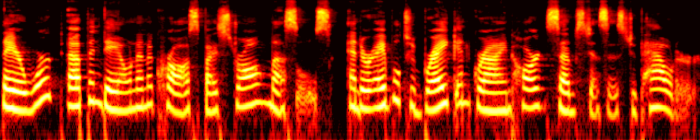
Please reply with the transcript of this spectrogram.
They are worked up and down and across by strong muscles and are able to break and grind hard substances to powder.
